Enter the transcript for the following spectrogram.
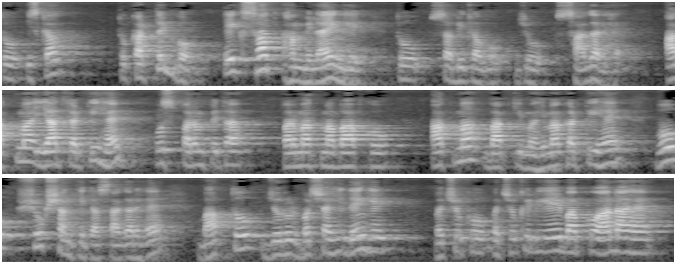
तो इसका तो कर्तव्य एक साथ हम मिलाएँगे तो सभी का वो जो सागर है, आत्मा याद करती है, उस परमपिता परमात्मा बाप को, आत्मा बाप की महिमा करती है, वो सुख शांति का सागर है। बाप तो ज़रूर वर्षा ही देंगे, बच्चों को, बच्चों के लिए बाप को आना है।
